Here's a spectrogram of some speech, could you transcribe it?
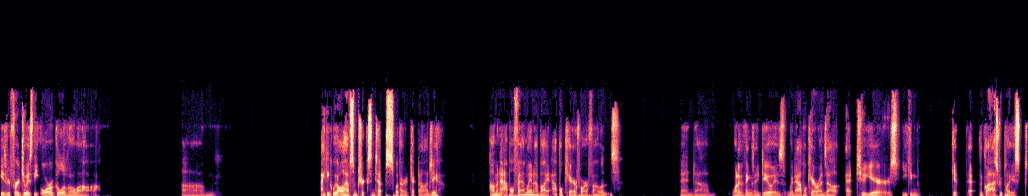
He's referred to as the Oracle of Omaha. Um, I think we all have some tricks and tips with our technology. I'm an Apple family and I buy Apple Care for our phones. And um, one of the things I do is when Apple Care runs out at two years, you can get the glass replaced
